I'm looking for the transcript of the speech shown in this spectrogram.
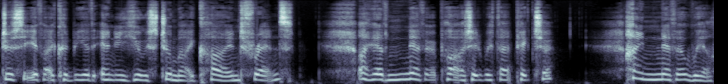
to see if I could be of any use to my kind friends. I have never parted with that picture. I never will.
